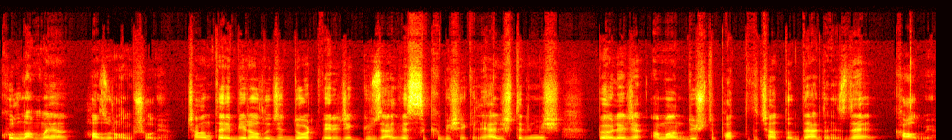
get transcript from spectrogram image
kullanmaya hazır olmuş oluyor. Çantaya bir alıcı 4 verici güzel ve sıkı bir şekilde yerleştirilmiş. Böylece aman düştü patladı çatladı derdiniz de kalmıyor.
